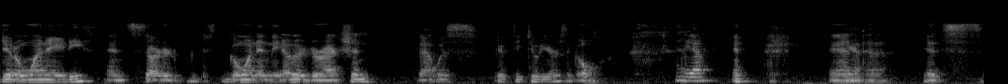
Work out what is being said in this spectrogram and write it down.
did a 180 and started going in the other direction. That was 52 years ago. Yeah. and yeah. Uh, it's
